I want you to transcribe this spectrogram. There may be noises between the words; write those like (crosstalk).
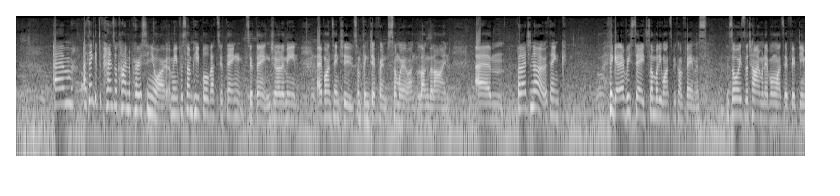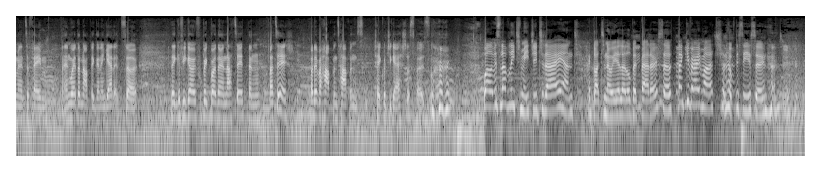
Um, I think it depends what kind of person you are. I mean, for some people, that's your thing. It's your thing. Do you know what I mean? Everyone's into something different somewhere along, along the line. Um, but I don't know. I think I think at every stage somebody wants to become famous. There's always the time when everyone wants their 15 minutes of fame and whether or not they're going to get it. So I think if you go for Big Brother and that's it, then that's it. Whatever happens, happens. Take what you get, I suppose. (laughs) well, it was lovely to meet you today and I got to know you a little bit better. So thank you very much and hope to see you soon. (laughs)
